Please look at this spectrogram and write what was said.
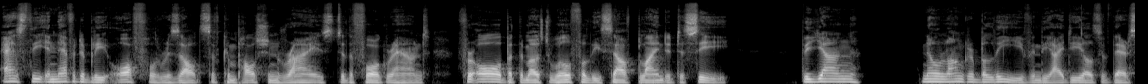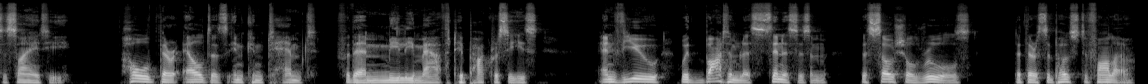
As the inevitably awful results of compulsion rise to the foreground for all but the most wilfully self blinded to see, the young no longer believe in the ideals of their society, hold their elders in contempt for their mealy mouthed hypocrisies, and view with bottomless cynicism the social rules that they're supposed to follow.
